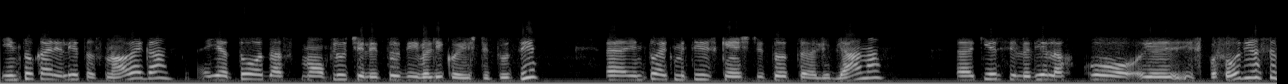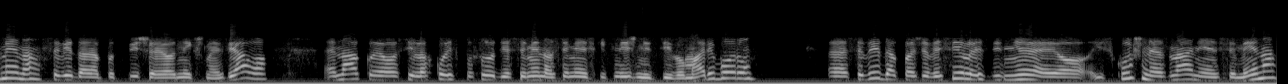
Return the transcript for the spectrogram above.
in to, kar je letos novega, je to, da smo vključili tudi veliko inštitucij e, in to je Kmetijski inštitut Ljubljana, Eh, kjer si ljudje lahko eh, izposodijo semena, seveda podpišejo nekšno izjavo. Enako jo si lahko izposodijo semena v semenski knjižnici v Mariboru. Eh, seveda pa že veselo izmenjujejo izkušnje, znanje in semena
